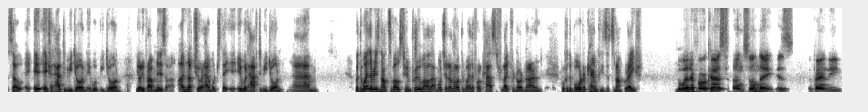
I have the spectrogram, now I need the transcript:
so if it had to be done, it would be done. The only problem is I'm not sure how much they it would have to be done. Um, but the weather is not supposed to improve all that much. I don't know what the weather forecast is like for Northern Ireland, but for the border counties, it's not great. The weather forecast on Sunday is apparently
